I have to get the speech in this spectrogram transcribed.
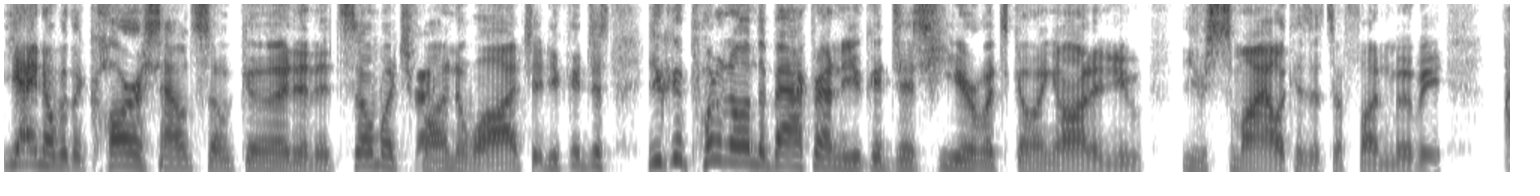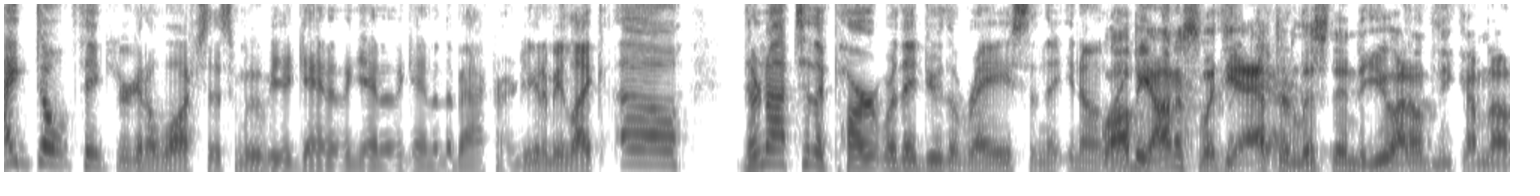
Yeah, I know, but the car sounds so good and it's so much Right. fun to watch. And you could just you could put it on the background and you could just hear what's going on and you you smile because it's a fun movie. I don't think you're gonna watch this movie again and again and again in the background. You're gonna be like, oh, they're not to the part where they do the race and the, you know, Well, I'll be honest with you. After Yeah. listening to you, I don't think I'm not.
